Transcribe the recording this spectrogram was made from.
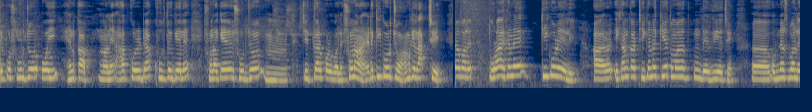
এরপর সূর্যর ওই হ্যান্ডকাপ মানে হাতকড়িটা খুলতে গেলে সোনাকে সূর্য চিৎকার করে বলে, সোনা, এটা কি করছ? আমাকে লাগছে। বলে, তোরা এখানে কি করে এলি? আর এখানকার ঠিকানা কে তোমাদের দিয়েছে? অবিনাশ বলে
